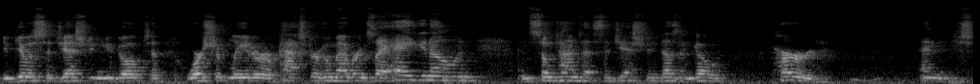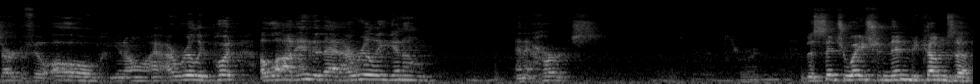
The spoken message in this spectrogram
you give a suggestion, you go up to worship leader or pastor, whomever, and say, hey, you know, and, and sometimes that suggestion doesn't go heard. And you start to feel, oh, you know, I, I really put a lot into that. I really, you know, and it hurts. The situation then becomes a,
